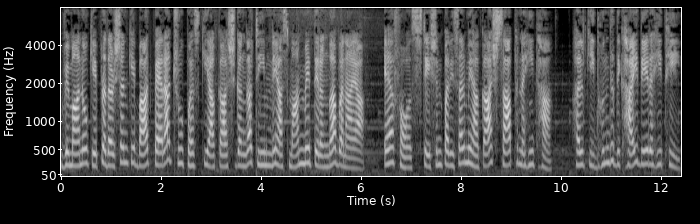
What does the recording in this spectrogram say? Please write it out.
विमानों के प्रदर्शन के बाद पैरा ट्रूपर्स की आकाश गंगा टीम ने आसमान में तिरंगा बनाया। एयरफोर्स स्टेशन परिसर में आकाश साफ़ नहीं था। हल्की धुंध दिखाई दे रही थी।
